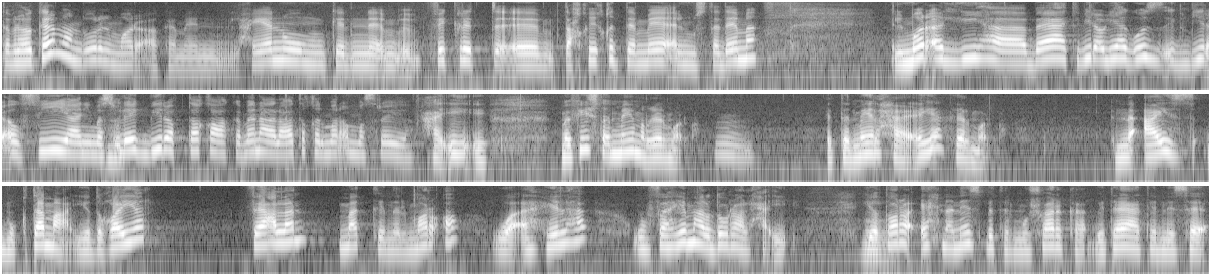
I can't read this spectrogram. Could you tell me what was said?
طب لو هتكلم عن دور المرأة كمان الحقيقة إنه ممكن فكرة تحقيق التنمية المستدامة المرأة ليها باع كبير أو ليها جزء كبير أو في يعني مسؤولية كبيرة بتقع كمان على عاتق المرأة المصرية. حقيقي. مفيش تنمية من غير مرأة. مم. التنمية الحقيقية هي المرأة. إن عايز مجتمع يتغير فعلا مكن المرأة وأهلها وفهمها دورها الحقيقي. يا. ترى إحنا نسبة المشاركة بتاعة النساء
